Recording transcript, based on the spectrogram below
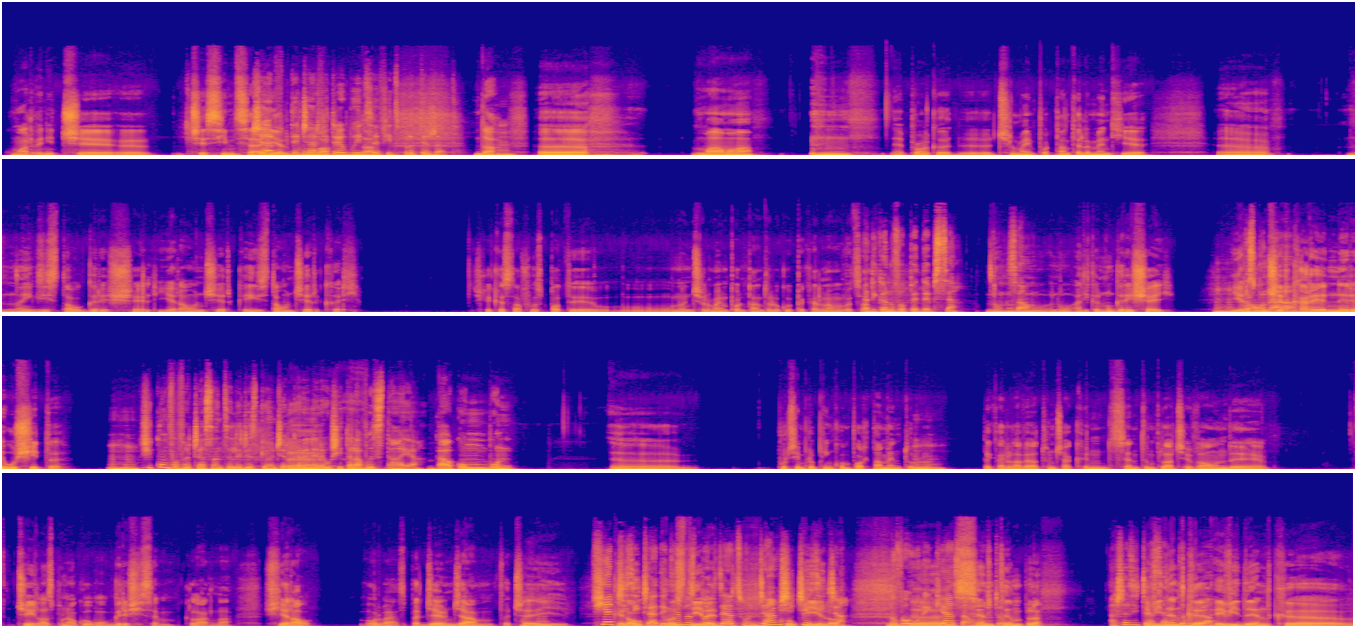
cum ar veni ce, uh, ce simțea Ce ar, el de ce cumva. ar fi trebuit da. să fiți protejat? Da. Mhm. Uh, mama, probabil că uh, cel mai important element e uh, nu existau greșeli, erau încerc, existau încercări. Și cred că ăsta a fost poate unul din cele mai importante lucruri pe care l-am învățat. Adică nu vă pedepsea? nu, nu, sau? nu, nu, adică nu greșeai. Mhm. Era Nu o spunea- încercare nereușită. Mhm. Și cum vă făcea să înțelegeți că e o încercare Uh, nereușită la vârsta aia? Că acum, bun, Uh, pur și simplu prin comportamentul Mhm. pe care îl avea atunci când se întâmpla ceva unde ceilalți spuneau că o greșisem, clar, da? Și erau, vorba aia, spărgeai un geam, făceai... Și ea că ce erau zicea? De exemplu, prostiile spărgeați un geam și ce copiilor. zicea? Nu vă urechea Uh, sau se nu știu? întâmplă. Așa zicea, Evident se întâmplă. că, evident că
